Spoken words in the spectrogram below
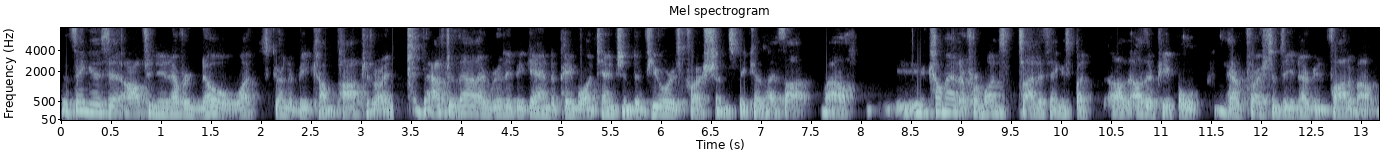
the thing is that often you never know what's going to become popular. And after that, I really began to pay more attention to viewers' questions because I thought, well, you come at it from one side of things, but other people have questions that you never even thought about.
